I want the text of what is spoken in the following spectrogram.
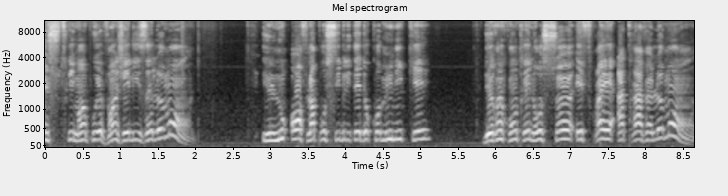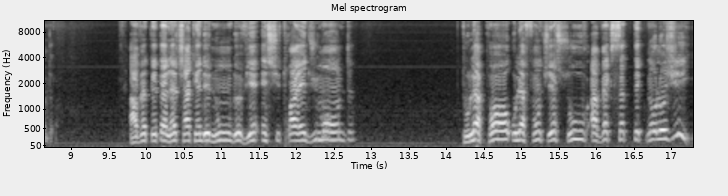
instrument pour évangéliser le monde. Il nous offre la possibilité de communiquer, de rencontrer nos sœurs et frères à travers le monde. Avec l'Internet, chacun de nous devient un citoyen du monde. Tous les ports ou les frontières s'ouvrent avec cette technologie.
